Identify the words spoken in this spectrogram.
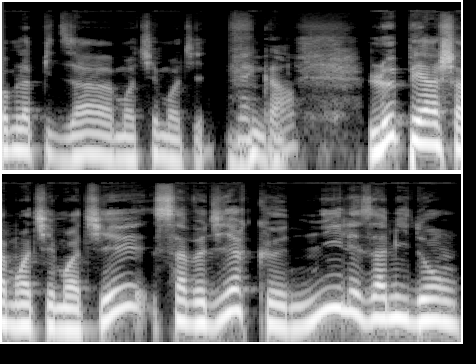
comme la pizza à moitié-moitié. le pH à moitié-moitié, ça veut dire que ni les amidons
